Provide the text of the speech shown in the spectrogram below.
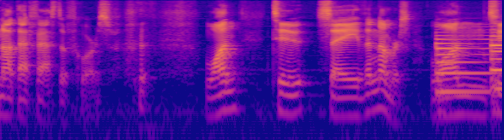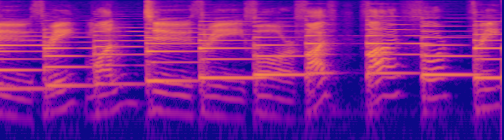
not that fast, of course. 1, 2, say the numbers. 1, 2, 3, 1, 2, 3, 4, 5, 5, 4, 3,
